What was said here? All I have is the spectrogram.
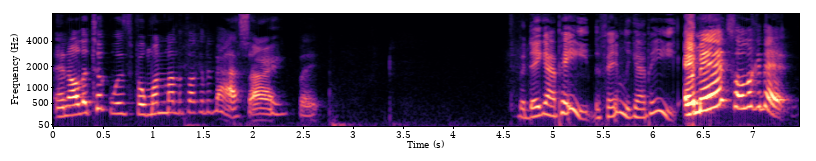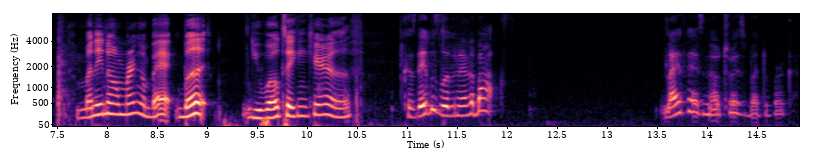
and all it took was for one motherfucker to die. Sorry, but But they got paid. The family got paid. amen. So look at that, Money don't bring them back, but you well taken care of. Because they was living in a box. Life has no choice but to work out.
